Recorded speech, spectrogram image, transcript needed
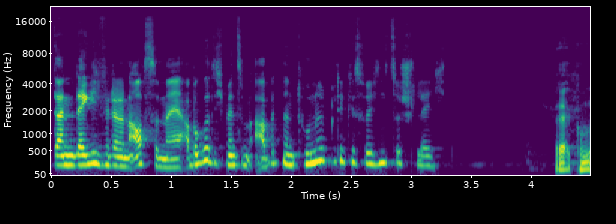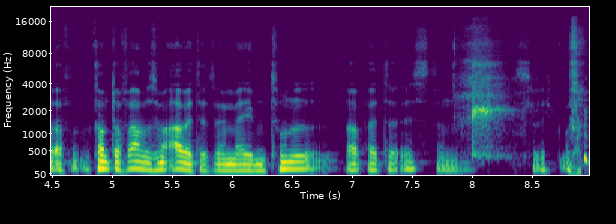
dann denke ich mir dann auch so, naja, aber gut, ich meine, zum Arbeiten ein Tunnelblick ist vielleicht nicht so schlecht. Ja, kommt auf, kommt drauf an, was man arbeitet. Wenn man eben Tunnelarbeiter ist, dann ist es vielleicht gut.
